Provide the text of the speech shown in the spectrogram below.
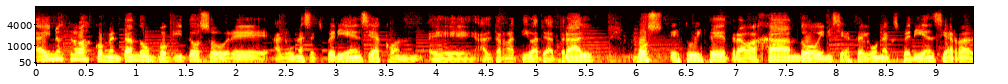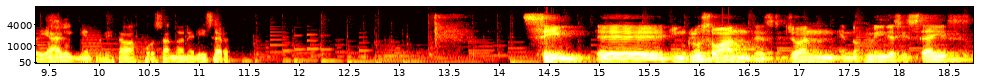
Ahí nos estabas comentando un poquito sobre algunas experiencias con eh, alternativa teatral. ¿Vos estuviste trabajando o iniciaste alguna experiencia radial mientras estabas cursando en el ISER? Sí, eh, incluso antes. Yo en, en 2016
